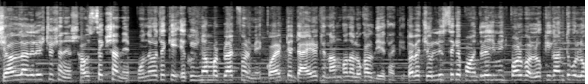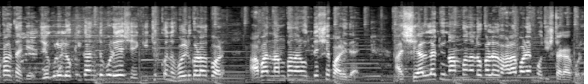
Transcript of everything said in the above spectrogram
শিয়ালদা রেল স্টেশনের সাউথ সেকশনে পনেরো থেকে একুশ নম্বর প্ল্যাটফর্মে কয়েকটা ডাইরেক্ট নামখানা লোকাল দিয়ে থাকে। তবে চল্লিশ থেকে পঁয়তাল্লিশ মিনিট পর পর লক্ষ্মীকান্তপুর লোকাল থাকে, যেগুলি লক্ষ্মীকান্তপুরে এসে কিছুক্ষণ হোল্ড করার পর আবার নামখানার উদ্দেশ্যে পাড়ি দেয়। আর শিয়ালদা টু নামখানা লোকালের ভাড়া পড়ে পঁচিশ টাকা করে।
